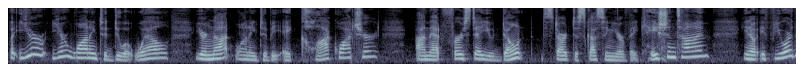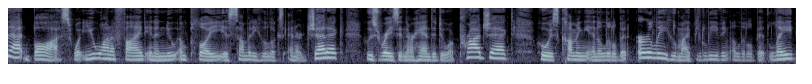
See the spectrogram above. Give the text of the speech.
But you're, you're wanting to do it well. You're not wanting to be a clock watcher on that first day you don't start discussing your vacation time. You know, if you're that boss, what you want to find in a new employee is somebody who looks energetic, who's raising their hand to do a project, who is coming in a little bit early, who might be leaving a little bit late.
